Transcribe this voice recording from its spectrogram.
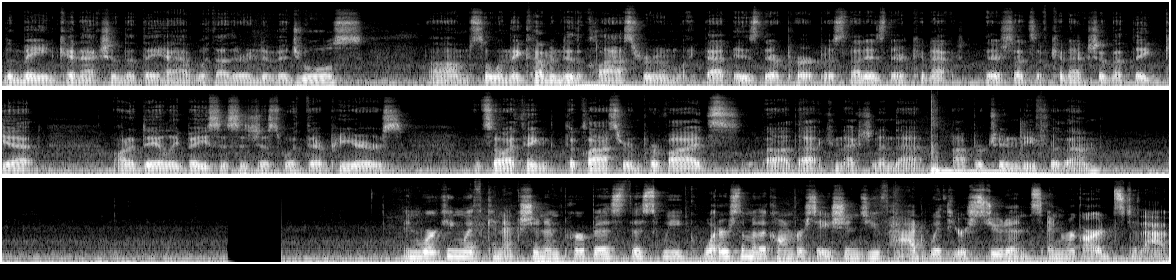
the main connection that they have with other individuals. Um, so when they come into the classroom, like that is their purpose. That is their connect, their sense of connection that they get on a daily basis is just with their peers. And so I think the classroom provides uh, that connection and that opportunity for them. In working with connection and purpose this week, what are some of the conversations you've had with your students in regards to that?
